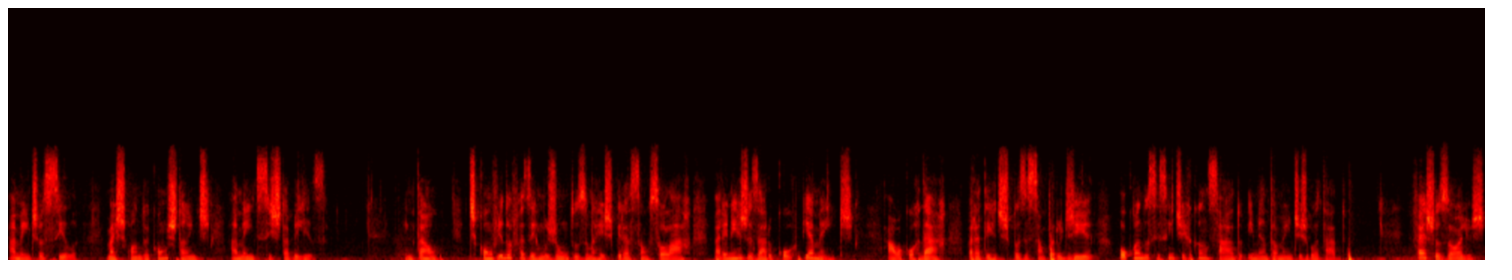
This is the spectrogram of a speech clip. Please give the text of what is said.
a mente oscila, mas quando é constante, a mente se estabiliza. Então, te convido a fazermos juntos uma respiração solar para energizar o corpo e a mente ao acordar para ter disposição para o dia ou quando se sentir cansado e mentalmente esgotado. Feche os olhos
